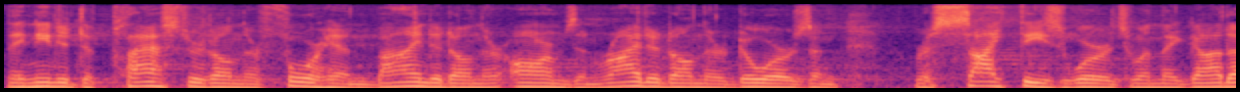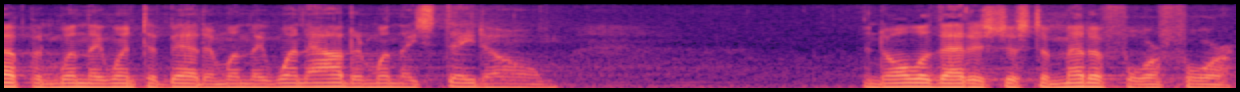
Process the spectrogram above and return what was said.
they needed to plaster it on their forehead, bind it on their arms, and write it on their doors, and recite these words when they got up and when they went to bed and when they went out and when they stayed home. And all of that is just a metaphor for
